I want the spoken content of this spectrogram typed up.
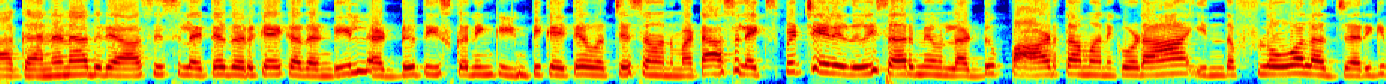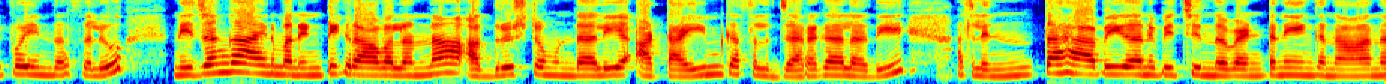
ఆ గణనాథుడి ఆశీస్సులు అయితే దొరికాయి కదండి. లడ్డు తీసుకొని ఇంక ఇంటికి అయితే వచ్చేసాం అనమాట అసలు ఎక్స్పెక్ట్ చేయలేదు. ఈసారి మేము లడ్డు పాడతామని కూడా ఇన్ ద ఫ్లో అలా జరిగిపోయింది అసలు. నిజంగా ఆయన మన ఇంటికి రావాలన్నా అదృష్టం ఉండాలి. ఆ టైంకి అసలు జరగాలి అది. అసలు ఎంత హ్యాపీగా అనిపించిందో వెంటనే ఇంకా నాన్న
